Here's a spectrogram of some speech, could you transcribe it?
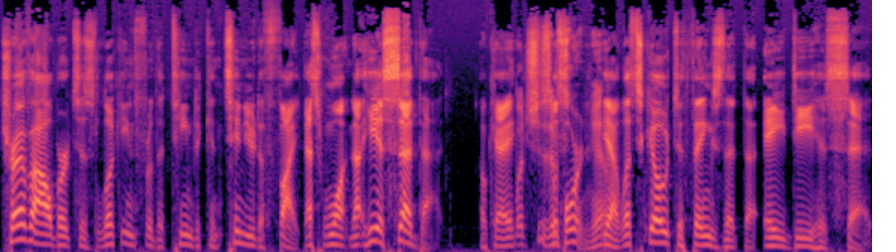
Trev Alberts is looking for the team to continue to fight. That's one. Now, he has said that. Okay, Which is Let's- important, yeah. yeah. Let's go to things that the AD has said.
